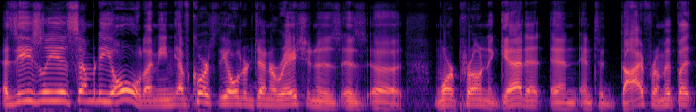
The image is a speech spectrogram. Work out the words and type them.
as easily as somebody old. I mean, of course, the older generation is is uh, more prone to get it and and to die from it, but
